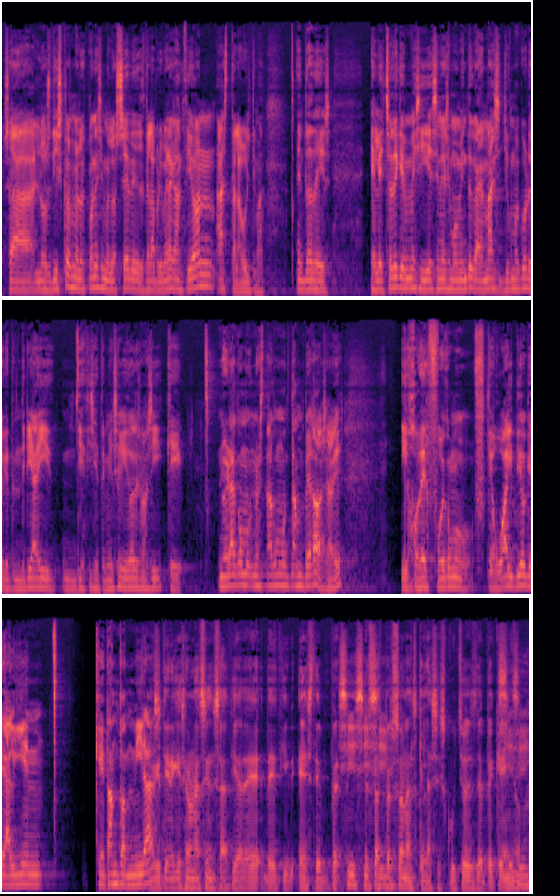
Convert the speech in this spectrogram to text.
O sea, los discos me los pones y me los sé desde la primera canción hasta la última. Entonces, el hecho de que me siguiese en ese momento, que además yo me acuerdo que tendría ahí 17.000 seguidores o así, que no, era como, no estaba como tan pegado, ¿sabes? Y joder, fue como, "Uf, qué guay, tío, que alguien que tanto admiras... Porque tiene que ser una sensación de, de decir, este, Sí, sí, estas sí. personas que las escucho desde pequeño, que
